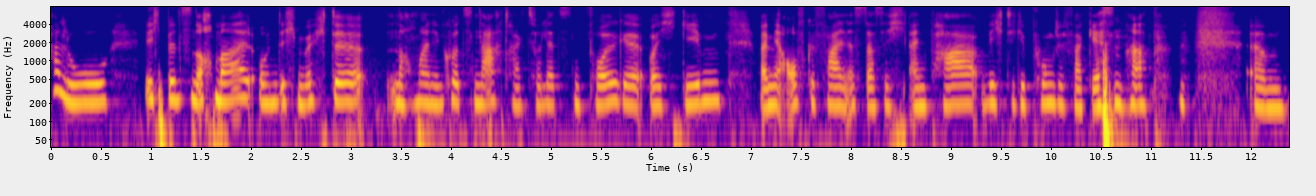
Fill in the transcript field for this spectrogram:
Hallo, ich bin's nochmal und ich möchte nochmal einen kurzen Nachtrag zur letzten Folge euch geben, weil mir aufgefallen ist, dass ich ein paar wichtige Punkte vergessen habe. ähm,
